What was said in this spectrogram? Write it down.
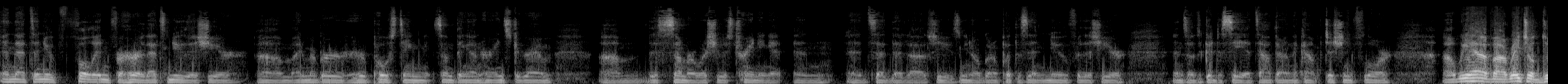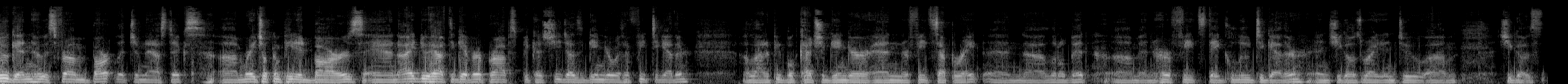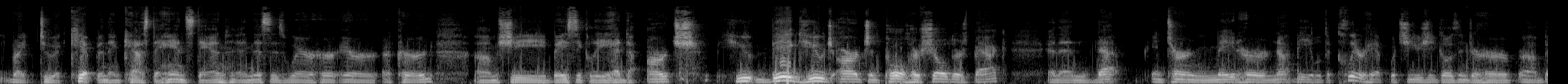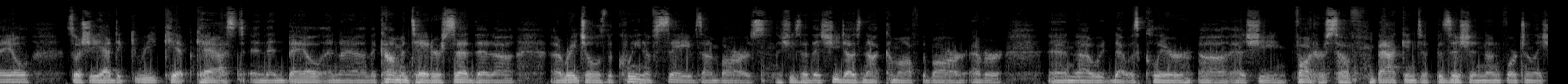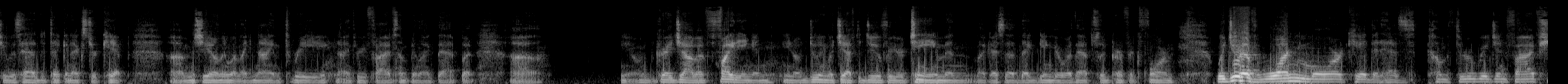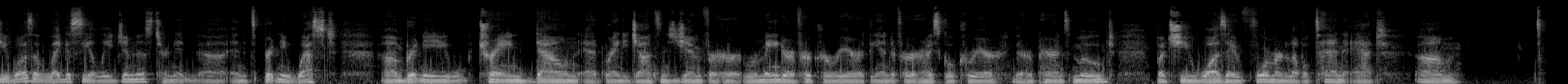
And that's a new full in for her. That's new this year. Um, I remember her posting something on her Instagram um, this summer where she was training it and had said that uh, she was, you know, going to put this in new for this year. And so it's good to see it's out there on the competition floor. Uh, we have uh, Rachel Dugan, who is from Bartlett Gymnastics. Um, Rachel competed bars, and I do have to give her props because she does Gienger with her feet together a lot of people catch a Gienger and their feet separate and uh, a little bit, um, and her feet stay glued together, and she goes right into um, she goes right to a kip and then cast a handstand, and this is where her error occurred. Um, she basically had to arch, big huge arch, and pull her shoulders back, and then that in turn made her not be able to clear hip, which usually goes into her uh, bail. So she had to re-kip cast and then bail. And uh, the commentator said that uh, uh, Rachel is the queen of saves on bars. She said that she does not come off the bar ever, and uh, we, that was clear uh, as she fought herself back into position. Unfortunately, she was had to take an extra kip. Um, she only went like nine three, nine three five, something like that. But you know, great job of fighting and you know doing what you have to do for your team. And like I said, that Gienger with absolutely perfect form. We do have one more kid that has come through Region Five. She was a legacy elite gymnast, turned uh, and it's Brittany West. Um, Brittany trained down at Brandy Johnson's gym for her remainder of her career. At the end of her high school career, her parents moved, but she was a former level ten at um,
